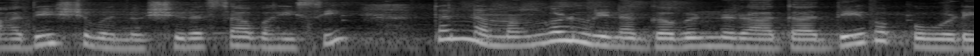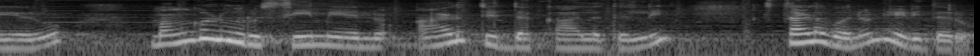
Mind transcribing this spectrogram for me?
ಆದೇಶವನ್ನು ಶಿರಸ ವಹಿಸಿ ತನ್ನ ಮಂಗಳೂರಿನ ಗವರ್ನರಾದ ದೇವಪ್ಪ ಒಡೆಯರು ಮಂಗಳೂರು ಸೀಮೆಯನ್ನು ಆಳುತ್ತಿದ್ದ ಕಾಲದಲ್ಲಿ ಸ್ಥಳವನ್ನು ನೀಡಿದರು.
